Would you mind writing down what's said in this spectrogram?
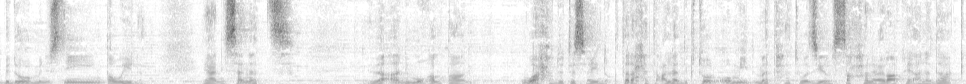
بدوا من سنين طويلة. يعني سنة إذا أني مو غلطان 91 اقترحت على دكتور أوميد مدحت وزير الصحة العراقي آنذاك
